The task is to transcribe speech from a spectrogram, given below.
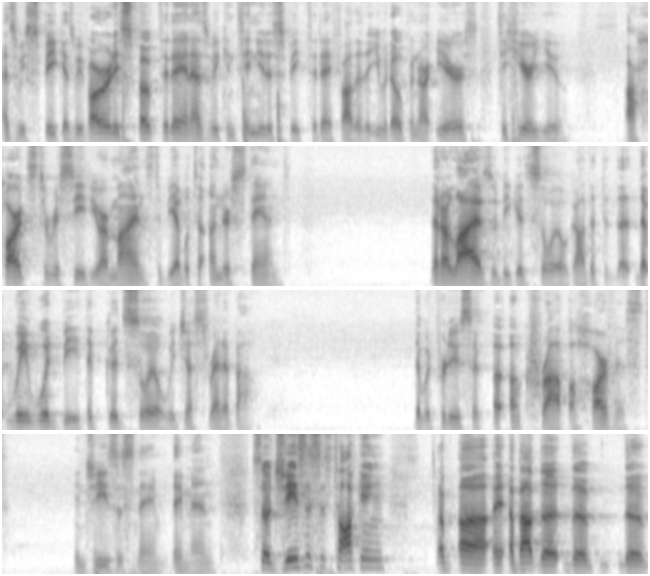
as we speak, as we've already spoke today, and as we continue to speak today, Father, that you would open our ears to hear you, our hearts to receive you, our minds to be able to understand, that our lives would be good soil, God, that, that, that we would be the good soil we just read about, that would produce a, a, a crop, a harvest. In Jesus' name, amen. So Jesus is talking uh, about the, the, the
